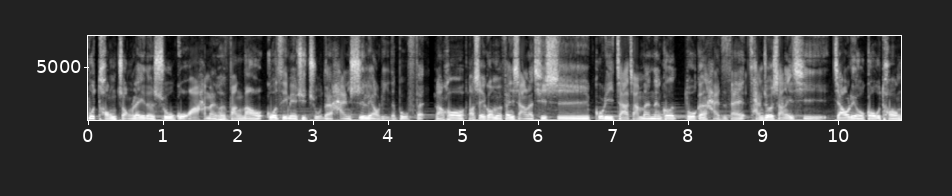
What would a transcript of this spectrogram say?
不同种类的蔬果啊，他们会放到锅子里面去煮的韩式料理的部分。然后老师也跟我们分享了，其实鼓励家长们能够多跟孩子在餐桌上一起交流沟通，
